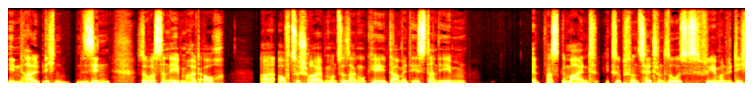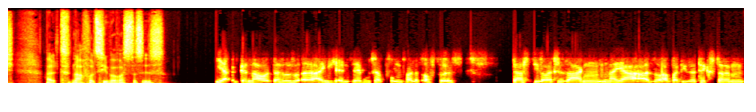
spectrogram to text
fachinhaltlichen Sinn, sowas dann eben halt auch äh, aufzuschreiben und zu sagen, okay, damit ist dann eben etwas gemeint, XYZ und so ist es für jemand wie dich halt nachvollziehbar, was das ist. Ja, genau. Das ist äh, eigentlich ein sehr guter Punkt, weil es oft so ist, dass die Leute sagen, naja, also aber diese Texterin,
